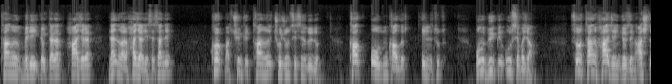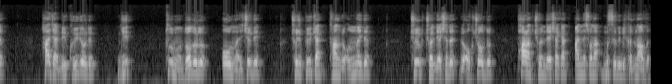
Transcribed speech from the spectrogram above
Tanrı'nın meleği göklerden Hacer'e nen var Hacer diye seslendi. Korkma çünkü Tanrı çocuğun sesini duydu. Kalk oğlunu kaldır, elini tut. Onu büyük bir ulus yapacağım. Sonra Tanrı Hacer'in gözlerini açtı. Hacer bir kuyu gördü. Gidip tulumunu doldurdu. Oğluna içirdi. Çocuk büyürken Tanrı onunlaydı. Çocuk çölde yaşadı ve okçu oldu. Paran çölünde yaşarken annesi ona Mısırlı bir kadın aldı.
